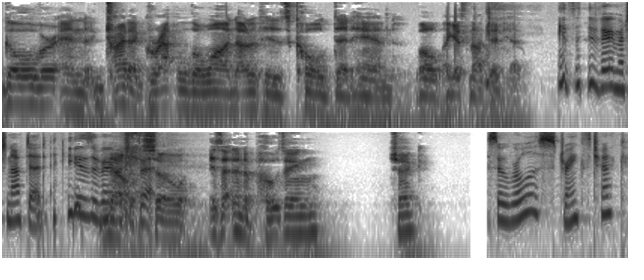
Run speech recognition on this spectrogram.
go over and try to grapple the wand out of his cold, dead hand. Well, I guess not dead yet. it's very much not dead. He is a very no, much a threat. So, is that an opposing check? So, roll a strength check.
